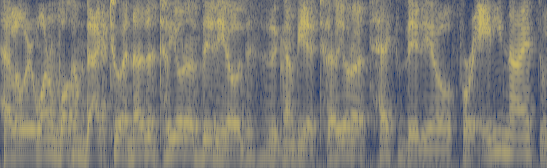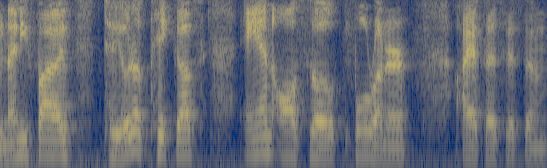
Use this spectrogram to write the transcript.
Hello everyone, welcome back to another Toyota video. This is going to be a Toyota tech video for 89 through 95 Toyota pickups and also 4Runner IFS system.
